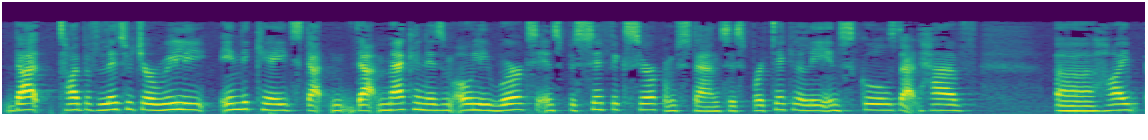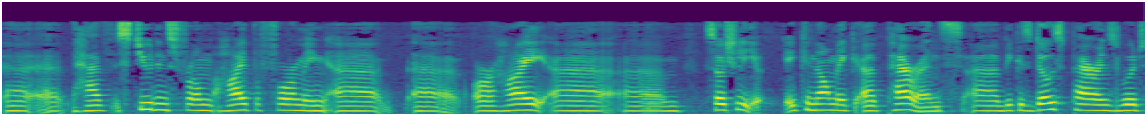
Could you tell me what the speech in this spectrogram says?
that type of literature really indicates that that mechanism only works in specific circumstances, particularly in schools that have high, uh, uh, have students from high performing uh, uh, or high uh, um, socially economic parents, because those parents would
